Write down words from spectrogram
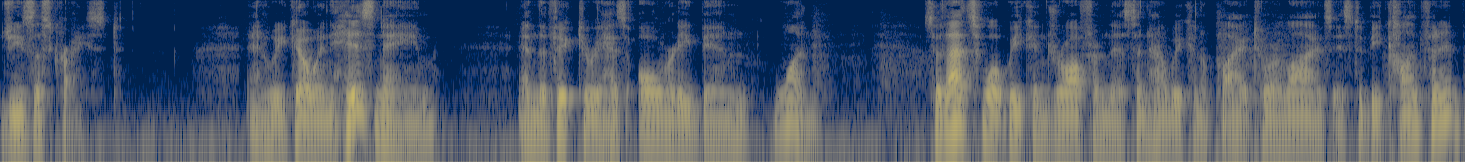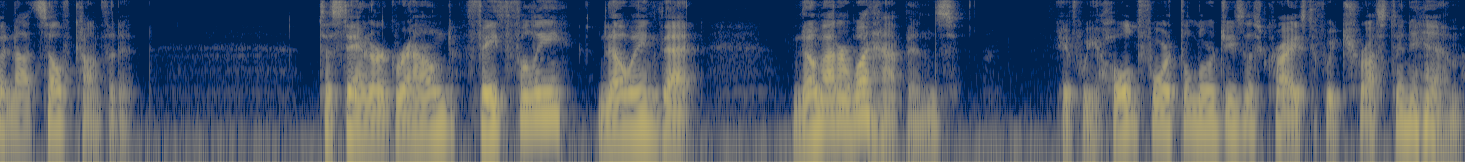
Jesus Christ. and we go in His name, and the victory has already been won. So that's what we can draw from this and how we can apply it to our lives is to be confident but not self confident. To stand our ground faithfully, knowing that no matter what happens, if we hold forth the Lord Jesus Christ, if we trust in Him,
